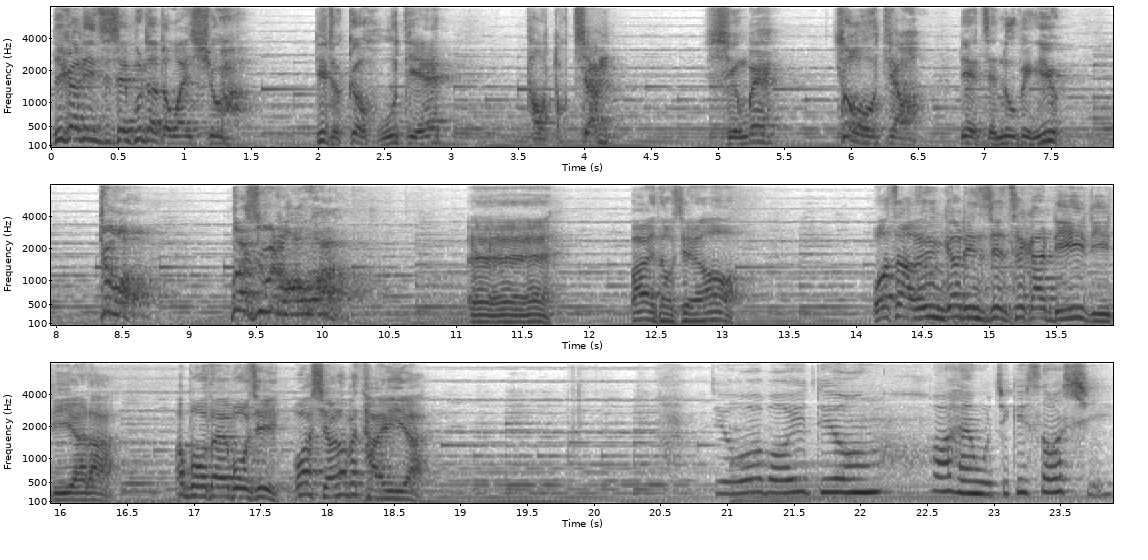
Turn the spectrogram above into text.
你甲林志贤不得的冤仇，你就叫蝴蝶偷毒针，想要做掉你的前女朋友，对我，莫想要闹我。哎哎哎，拜托者吼，我早就甲林志贤切甲离离离啊啦，啊无代无志，我想要要杀伊啊。就我无意中发现有一支锁匙，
